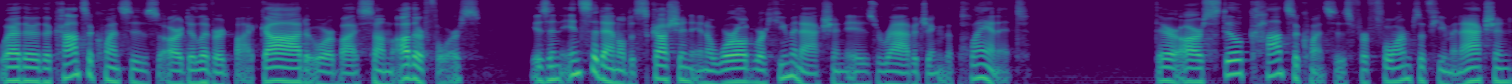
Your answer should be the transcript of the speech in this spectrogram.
Whether the consequences are delivered by God or by some other force is an incidental discussion in a world where human action is ravaging the planet. There are still consequences for forms of human action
